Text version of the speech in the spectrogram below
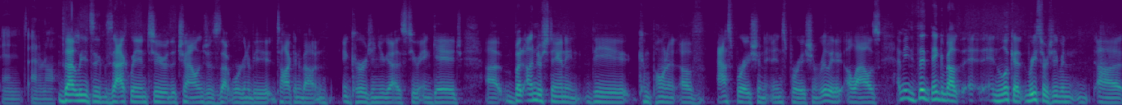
and I don't know. That leads exactly into the challenges that we're going to be talking about and encouraging you guys to engage. Uh, but understanding the component of aspiration and inspiration really allows, I mean, th- think about and look at research, even uh,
